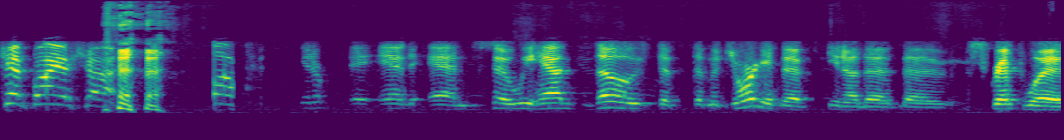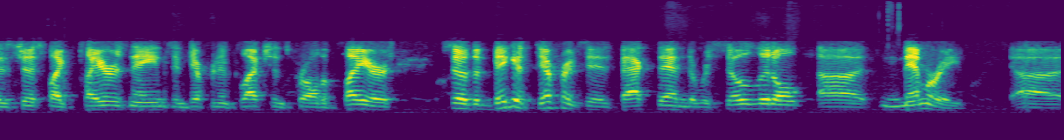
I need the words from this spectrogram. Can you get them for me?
Can't buy a shot. you know, and and so we had those. The the majority of the you know the the script was just like players' names and different inflections for all the players. So the biggest difference is back then there was so little uh, memory uh,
